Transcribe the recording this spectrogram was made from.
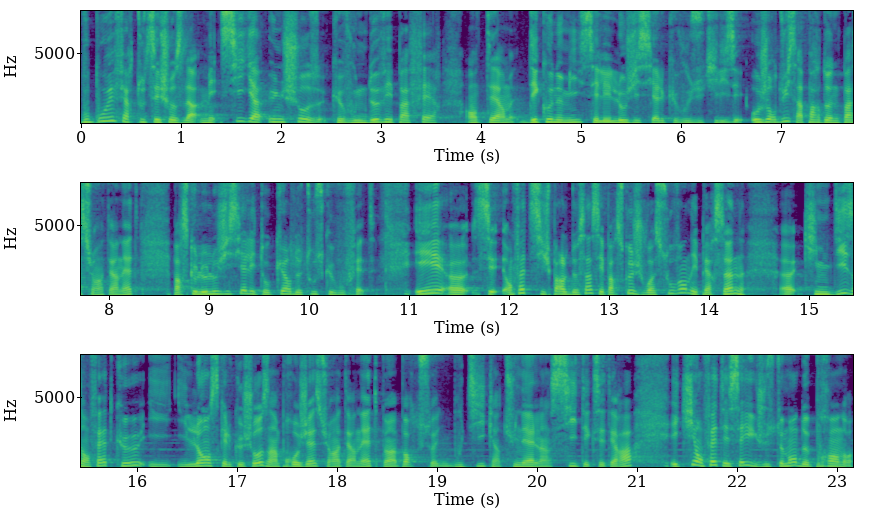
Vous pouvez faire toutes ces choses-là, mais s'il y a une chose que vous ne devez pas faire en termes d'économie, c'est les logiciels que vous utilisez. Aujourd'hui, ça pardonne pas sur Internet parce que le logiciel est au cœur de tout ce que vous faites. Et euh, en fait, si je parle de ça, c'est parce que je vois souvent des personnes qui me disent en fait qu'ils ils lancent quelque chose, un projet sur Internet, peu importe que ce soit une boutique, un tunnel, un site, etc. Et qui en fait essayent justement de prendre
